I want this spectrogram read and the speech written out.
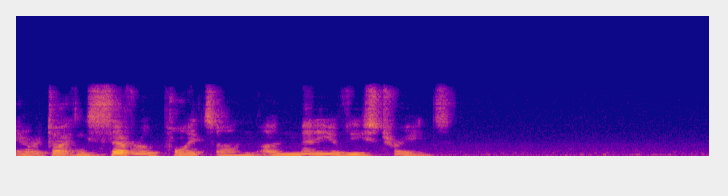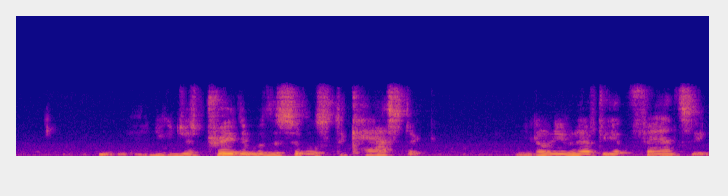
And we're talking several points on, on many of these trades. You just trade them with a simple stochastic. You don't even have to get fancy.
